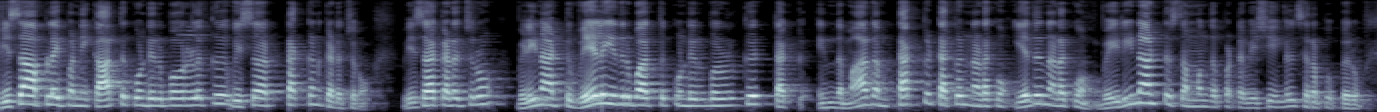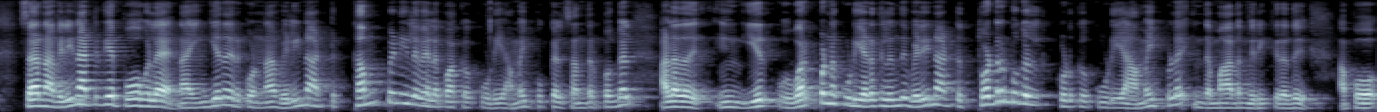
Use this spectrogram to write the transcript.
விசா அப்ளை பண்ணி காத்து கொண்டிருப்பவர்களுக்கு விசா டக்குன்னு கிடச்சிரும். விசா கிடச்சிரும். வெளிநாட்டு வேலை எதிர்பார்த்து கொண்டிருப்பவர்களுக்கு டக்கு இந்த மாதம் டக்கு டக்குன்னு நடக்கும். எது நடக்கும்? வெளிநாட்டு சம்பந்தப்பட்ட விஷயங்கள் சிறப்பு பெறும். சார் நான் வெளிநாட்டுக்கே போகலை. நான் இங்கே தான் இருக்கணும்னா வெளிநாட்டு கம்பெனியில் வேலை பார்க்கக்கூடிய அமைப்புகள் சந்தர்ப்பங்கள் அல்லது ஒர்க் பண்ணக்கூடிய இடத்துலேருந்து வெளிநாட்டு தொடர்புகள் கொடுக்கக்கூடிய அமைப்பில் இந்த மாதம் இருக்கிறது. அப்போது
